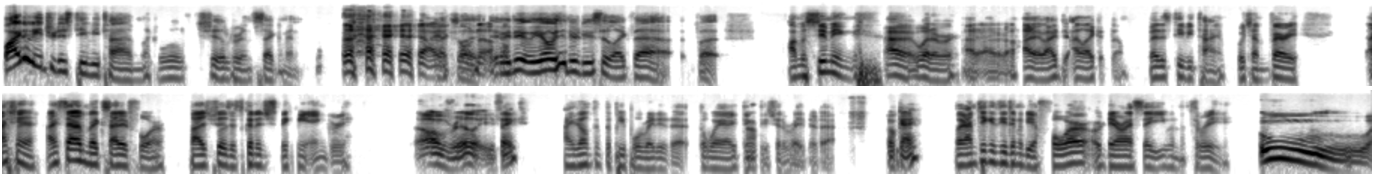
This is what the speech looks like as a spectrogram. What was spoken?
why, do we introduce TV time like a little children's segment? I Actually, we do. We always introduce it like that, but I'm assuming uh, whatever. I, I don't know. I, I I like it though. But it's TV time, which I'm very actually I said I'm excited for, but I just feel it's gonna just make me angry. Oh, really? You think? I don't think the people rated it the way I Oh. think they should have rated it. Okay. Like I'm thinking it's either gonna be a four or dare I say even a three. Ooh,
